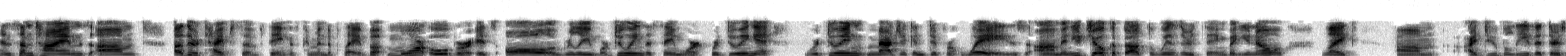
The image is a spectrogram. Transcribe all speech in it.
and sometimes um other types of things come into play. But moreover it's all a really we're doing the same work. We're doing it we're doing magic in different ways. Um and you joke about the wizard thing but you know like um I do believe that there's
